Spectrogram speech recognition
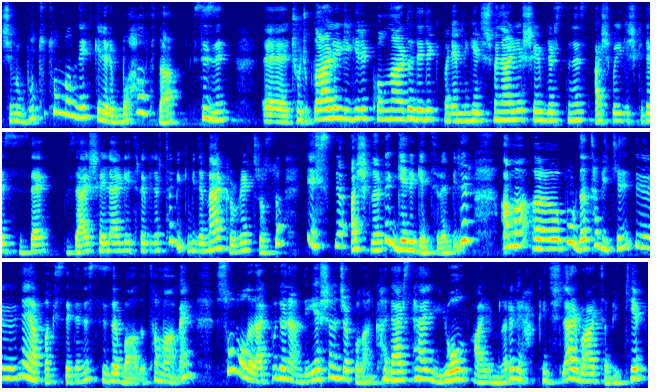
Şimdi bu tutulmanın etkileri bu hafta sizin çocuklarla ilgili konularda dedik önemli gelişmeler yaşayabilirsiniz. Aşk ve ilişkide size güzel şeyler getirebilir. Tabii ki bir de Merkür Retrosu eski aşkları da geri getirebilir. Ama e, burada tabii ki e, ne yapmak istediğiniz size bağlı tamamen. Son olarak bu dönemde yaşanacak olan kadersel yol ayrımları ve hak edişler var tabii ki.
